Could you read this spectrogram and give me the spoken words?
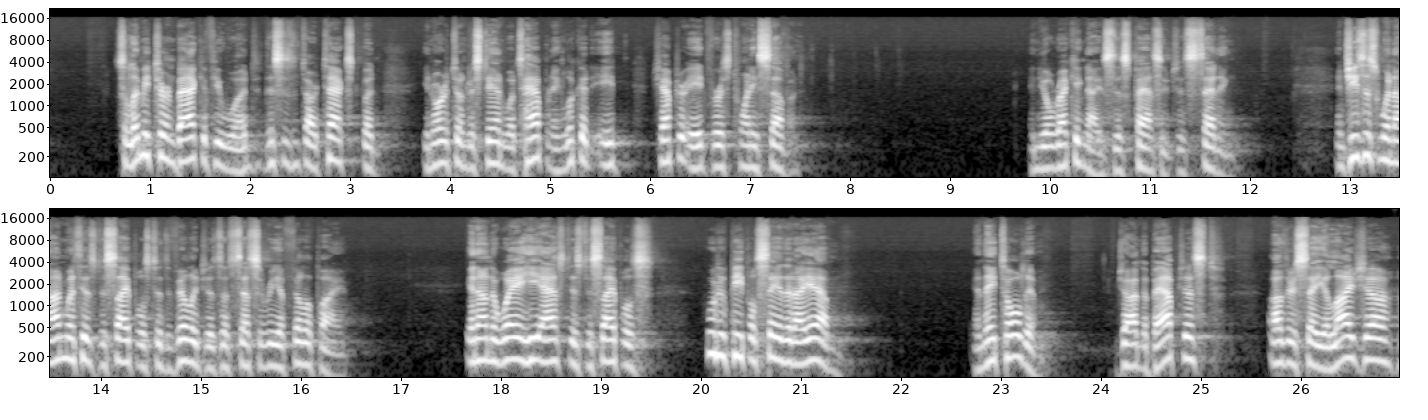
So let me turn back, if you would. This isn't our text, but in order to understand what's happening, look at eight, chapter 8, verse 27. And you'll recognize this passage, this setting. And Jesus went on with his disciples to the villages of Caesarea Philippi. And on the way, he asked his disciples, Who do people say that I am? And they told him, John the Baptist, others say Elijah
